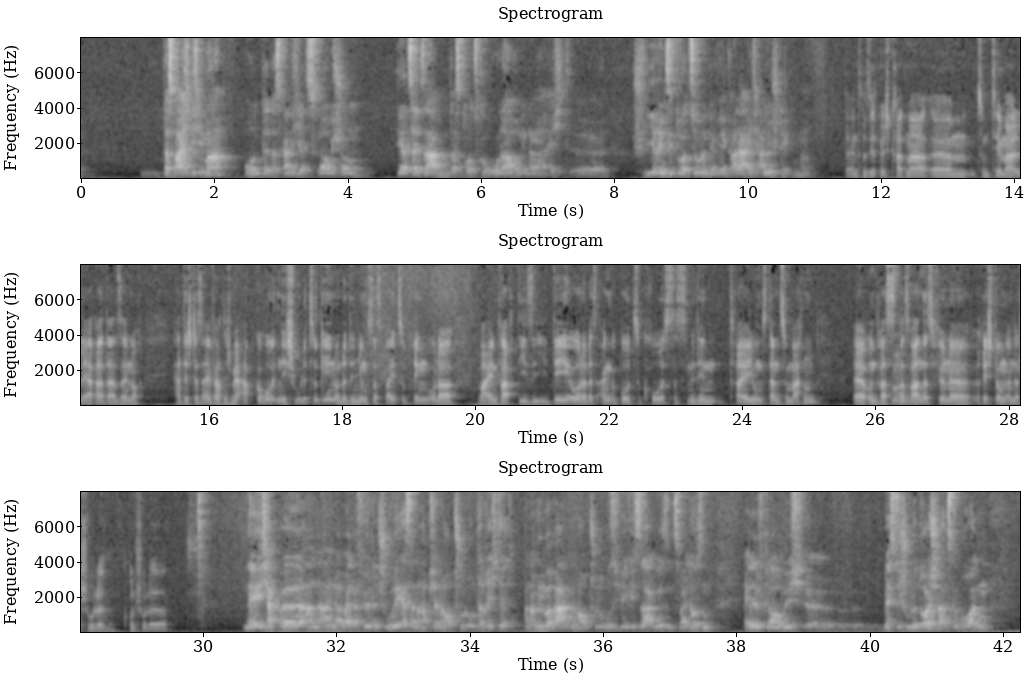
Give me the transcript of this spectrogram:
das war ich nicht immer und äh, das kann ich jetzt, glaube ich, schon derzeit sagen und das trotz Corona und in einer echt äh, schwierigen Situation, in der wir gerade eigentlich alle stecken. Ne? Da interessiert mich gerade mal ähm, zum Thema Lehrer da sei noch. Hatte ich das einfach nicht mehr abgeholt, in die Schule zu gehen oder den Jungs das beizubringen? Oder war einfach diese Idee oder das Angebot zu groß, das mit den drei Jungs dann zu machen? Äh, und was, mhm. was war denn das für eine Richtung an der Schule? Grundschule? Nee, ich habe äh, an einer weiterführenden Schule, erst dann habe ich an der Hauptschule unterrichtet, an einer mhm. überragenden Hauptschule muss ich wirklich sagen. Wir sind 2011, glaube ich, äh, beste Schule Deutschlands geworden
